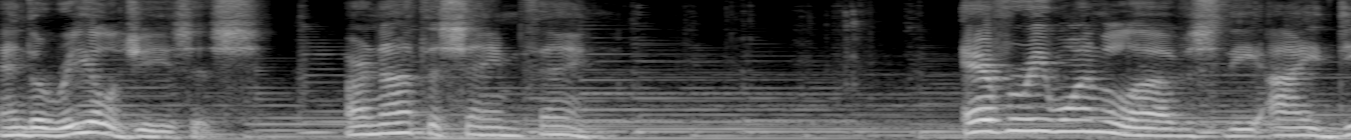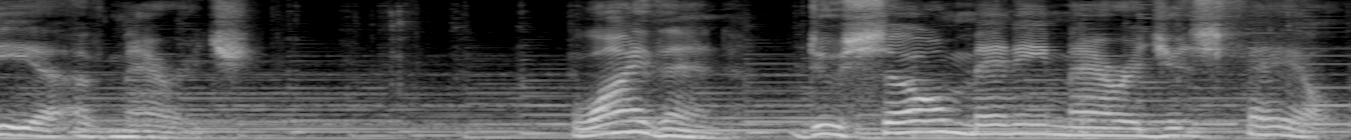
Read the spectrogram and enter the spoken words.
and the real Jesus are not the same thing. Everyone loves the idea of marriage. Why then do so many marriages fail?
